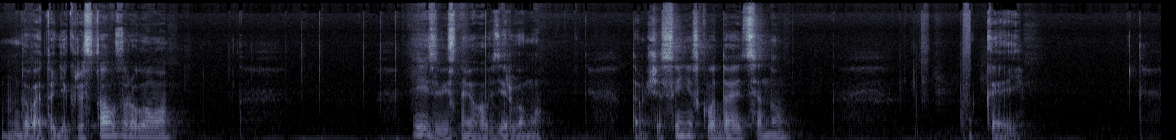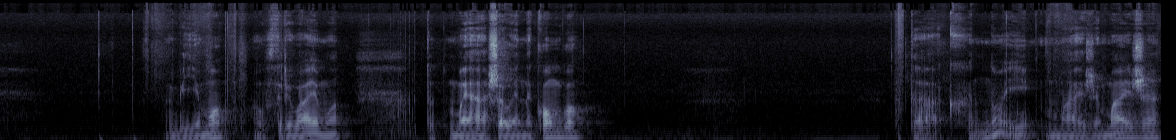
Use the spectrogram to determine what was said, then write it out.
Давай тоді кристал зробимо. І, звісно, його взірвемо. Там ще сині складається, ну. Окей. Б'ємо, взриваємо. Тут мега шалене комбо. Так, ну і майже майже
